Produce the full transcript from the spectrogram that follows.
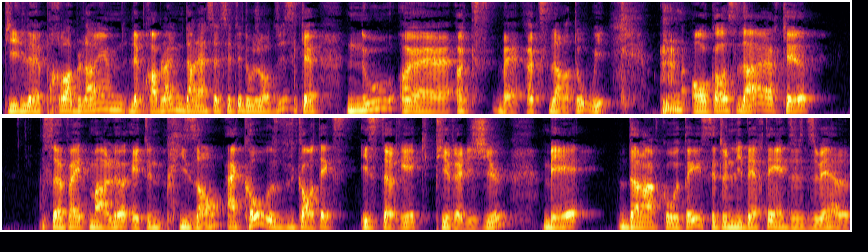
Puis le problème le problème dans la société d'aujourd'hui, c'est que nous euh, occ- ben, occidentaux, oui, on considère que ce vêtement-là est une prison à cause du contexte historique puis religieux, mais de leur côté, c'est une liberté individuelle.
